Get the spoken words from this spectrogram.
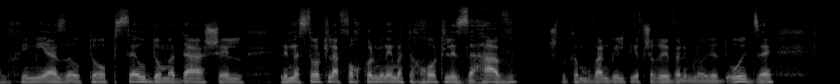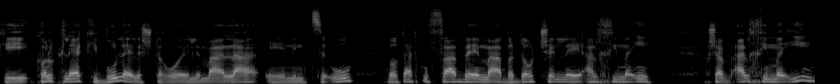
אלכימיה זה אותו פסאודו-מדע של לנסות להפוך כל מיני מתכות לזהב. שזה כמובן בלתי אפשרי, אבל הם לא ידעו את זה, כי כל כלי הקיבול האלה שאתה רואה למעלה אה, נמצאו באותה תקופה במעבדות של אה, אלכימאי. עכשיו, אלכימאי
